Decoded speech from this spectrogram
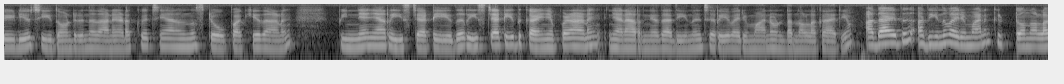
വീഡിയോ ചെയ്തുകൊണ്ടിരുന്നതാണ് ഇടയ്ക്ക് വെച്ച് ഞാനൊന്ന് സ്റ്റോപ്പ് ആക്കിയതാണ് പിന്നെ ഞാൻ റീസ്റ്റാർട്ട് ചെയ്ത് റീസ്റ്റാർട്ട് ചെയ്ത് കഴിഞ്ഞപ്പോഴാണ് ഞാൻ അറിഞ്ഞത് അതിൽ നിന്ന് ചെറിയ വരുമാനം ഉണ്ടെന്നുള്ള കാര്യം. അതായത് അതിൽ നിന്ന് വരുമാനം കിട്ടുമെന്നുള്ള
